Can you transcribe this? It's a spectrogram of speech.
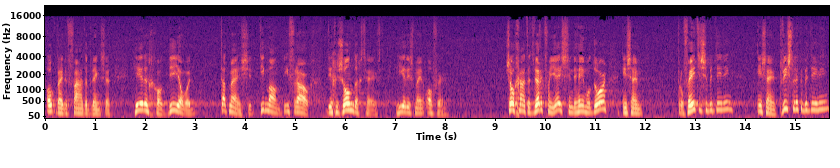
ook bij de Vader brengt. Zegt, Heere God, die jongen, dat meisje, die man, die vrouw, die gezondigd heeft, hier is mijn offer. Zo gaat het werk van Jezus in de hemel door, in zijn profetische bediening, in zijn priestelijke bediening,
